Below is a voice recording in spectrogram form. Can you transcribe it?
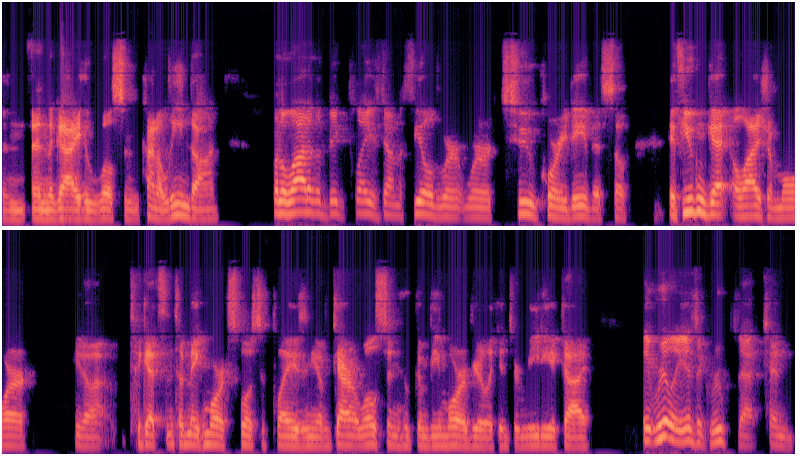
and and the guy who Wilson kind of leaned on but a lot of the big plays down the field were were to Corey Davis. So if you can get Elijah Moore, you know, to get to make more explosive plays, and you have Garrett Wilson who can be more of your like intermediate guy, it really is a group that can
